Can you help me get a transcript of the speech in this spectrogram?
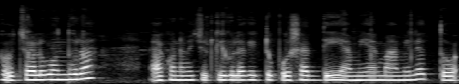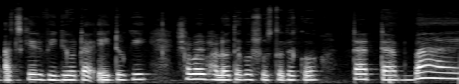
তো চলো বন্ধুরা, এখন আমি চুটকিগুলোকে একটু প্রসাদ দিই আমি আর মা মিলে। তো আজকের ভিডিওটা এইটুকুই। সবাই ভালো থেকো, সুস্থ থেকো। Tata, bye.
